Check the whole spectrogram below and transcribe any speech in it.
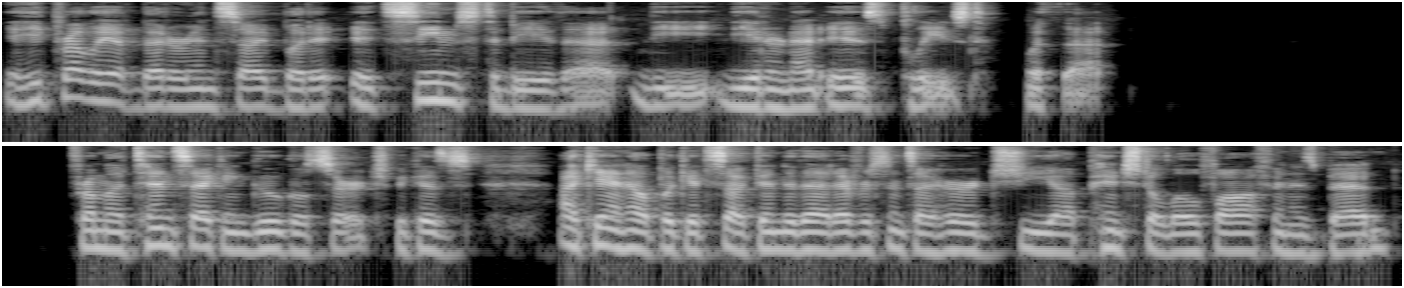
Yeah, he'd probably have better insight, but it, it seems to be that the, the internet is pleased with that. From a 10 second Google search, because I can't help but get sucked into that ever since I heard she uh, pinched a loaf off in his bed.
